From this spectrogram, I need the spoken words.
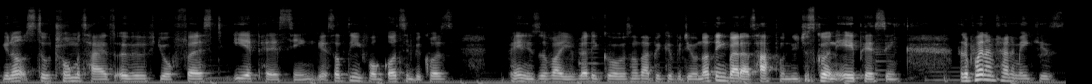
you're not still traumatized over your first ear piercing. It's something you've forgotten because the pain is over, you've let it go, it's not that big of a deal. Nothing bad has happened, you just got an ear piercing. So the point I'm trying to make is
